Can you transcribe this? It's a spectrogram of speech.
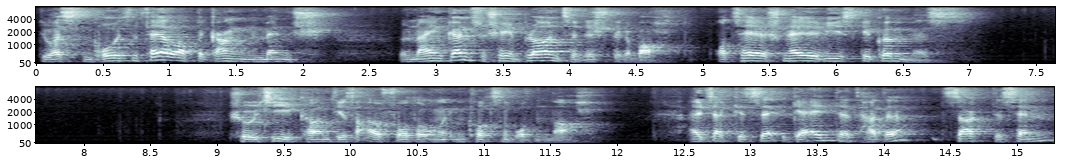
du hast einen großen Fehler begangen, Mensch, und meinen ganzen schönen Plan zunichte gemacht. Erzähl schnell, wie es gekommen ist. Josie kam dieser Aufforderung in kurzen Worten nach. Als er geendet hatte, sagte Sam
